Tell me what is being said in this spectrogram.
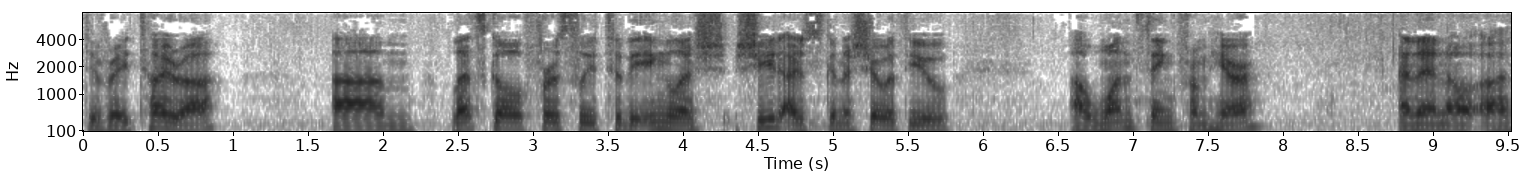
Divrei Torah. Um, let's go firstly to the English sheet. I'm just going to share with you uh, one thing from here. And then uh, uh,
